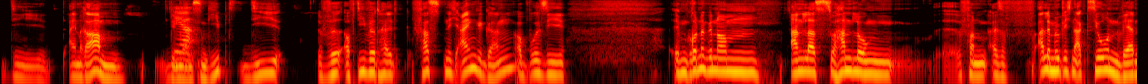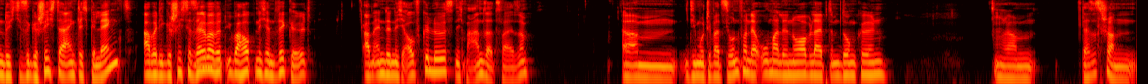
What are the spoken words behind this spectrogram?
die einen Rahmen dem Ja. Ganzen gibt, die wird, auf die wird halt fast nicht eingegangen, obwohl sie im Grunde genommen Anlass zu Handlungen äh, von, also alle möglichen Aktionen werden durch diese Geschichte eigentlich gelenkt, aber die Geschichte selber wird überhaupt nicht entwickelt, am Ende nicht aufgelöst, nicht mal ansatzweise. Ähm, die Motivation von der Oma Lenore bleibt im Dunkeln. Ähm, das ist schon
